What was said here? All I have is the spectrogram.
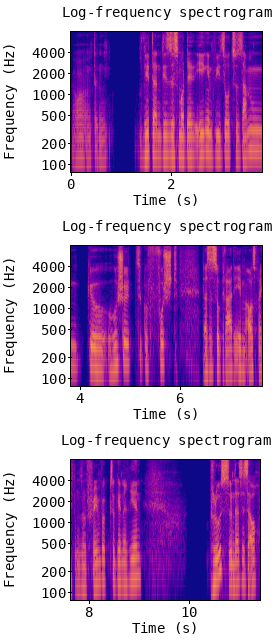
Ja, und dann wird dann dieses Modell irgendwie so zusammengehuschelt, gefuscht, dass es so gerade eben ausreicht, um so ein Framework zu generieren. Plus, und das ist auch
